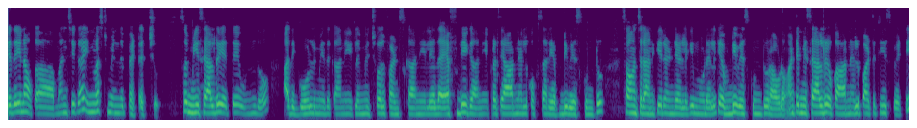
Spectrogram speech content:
ఏదైనా ఒక మంచిగా ఇన్వెస్ట్మెంట్ మీద పెట్టచ్చు. సో మీ శాలరీ అయితే ఉందో అది గోల్డ్ మీద కానీ ఇట్లా మ్యూచువల్ ఫండ్స్ కానీ లేదా ఎఫ్డి కానీ ప్రతి ఆరు నెలలకు ఒకసారి ఎఫ్డి వేసుకుంటూ సంవత్సరానికి రెండేళ్ళకి మూడేళ్ళకి ఎఫ్డి వేసుకుంటూ రావడం. అంటే మీ శాలరీ ఒక ఆరు నెలల పాటు తీసిపెట్టి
